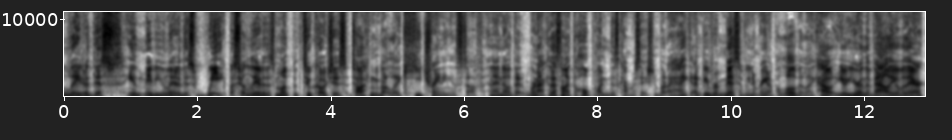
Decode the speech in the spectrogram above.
later this, maybe even later this week, but certainly later this month with two coaches talking about like heat training and stuff. And I know that we're not, that's not like the whole point of this conversation, but I, would be remiss if we didn't bring it up a little bit. Like how you know, you're in the valley over there.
